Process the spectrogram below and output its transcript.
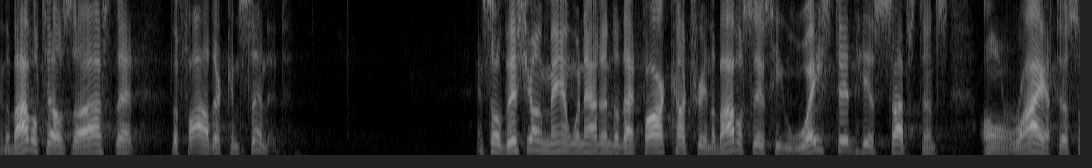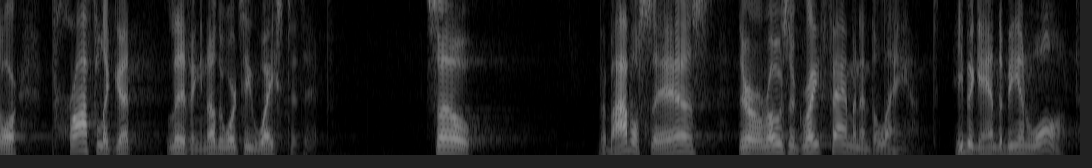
And the Bible tells us that the father consented. And so this young man went out into that far country, and the Bible says he wasted his substance on riotous or profligate living. In other words, he wasted it. So the Bible says there arose a great famine in the land. He began to be in want.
